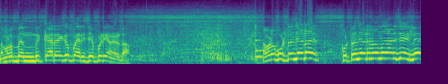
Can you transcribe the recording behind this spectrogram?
നമ്മുടെ ബന്ധുക്കാരെയൊക്കെ പരിചയപ്പെടുകയാണ് കേട്ടോ. നമ്മുടെ കുട്ടൻ ചേട്ടൻ കുട്ടൻ ചേട്ടൻ ഒന്ന് കാണിച്ചില്ലേ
